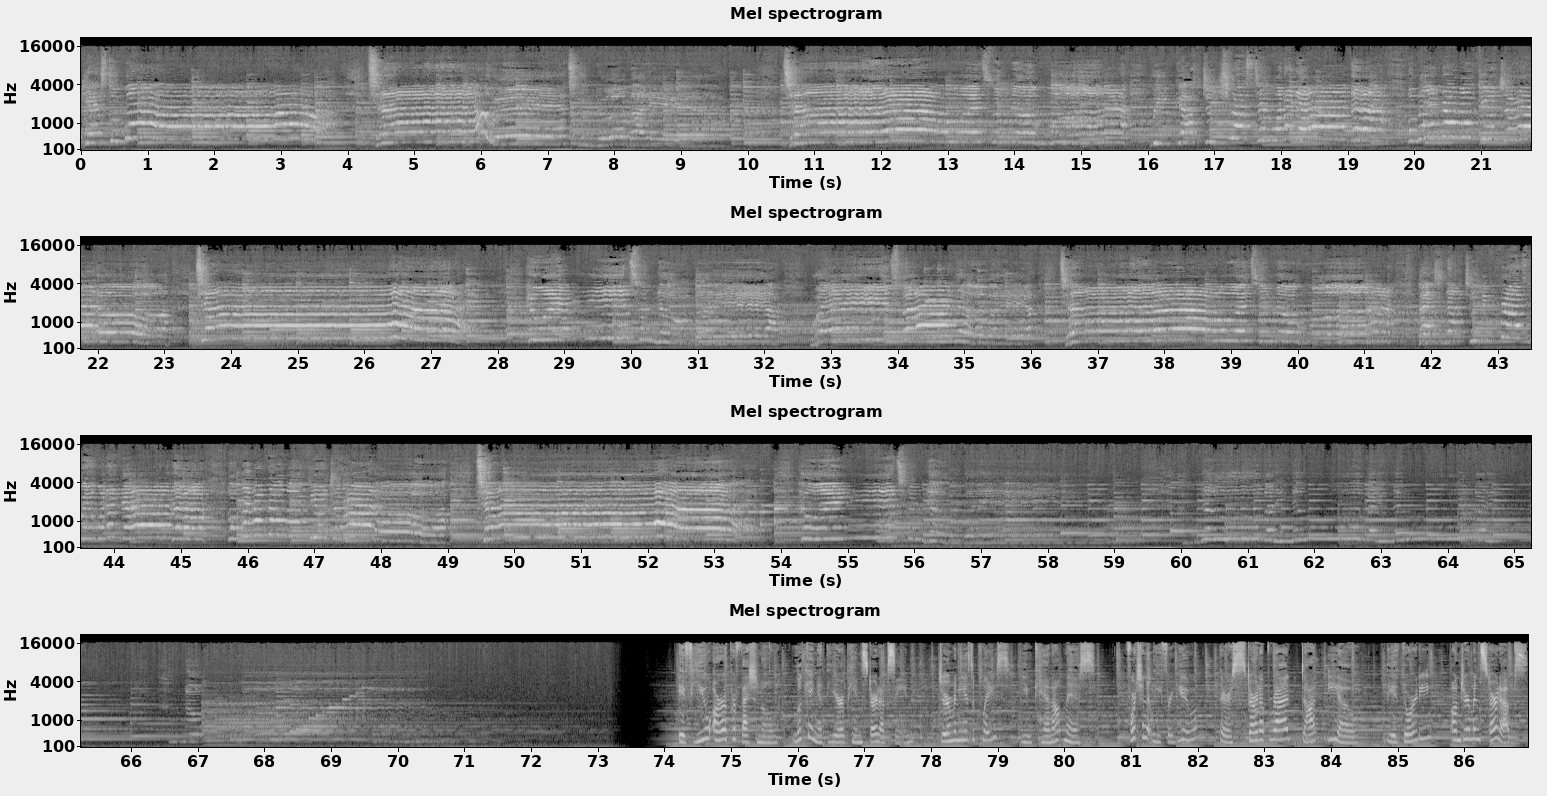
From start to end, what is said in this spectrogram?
against the wall. If you are a professional looking at the European startup scene, Germany is a place you cannot miss. Fortunately for you, there is startuprad.io, the authority on German startups.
